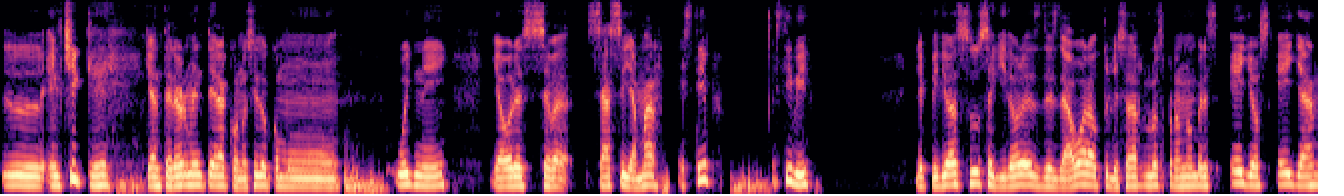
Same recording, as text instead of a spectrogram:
el, chique, que anteriormente era conocido como Whitney y ahora se, se hace llamar Steve, Stevie, le pidió a sus seguidores desde ahora utilizar los pronombres ellos, ella,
